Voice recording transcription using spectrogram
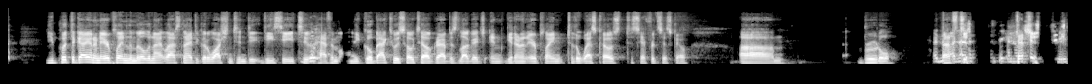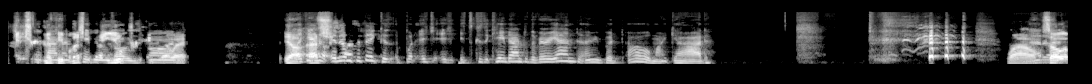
you put the guy on an airplane in the middle of the night last night to go to Washington D- D.C. to have him only go back to his hotel, grab his luggage, and get on an airplane to the West Coast to San Francisco. Um, brutal. That's just- That's just treatment of people. That's you treat that way. Yeah, Like, yeah, no, and that was the thing, because but it, it, it's because it came down to the very end. I mean, but oh my god, Wow. So uh,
